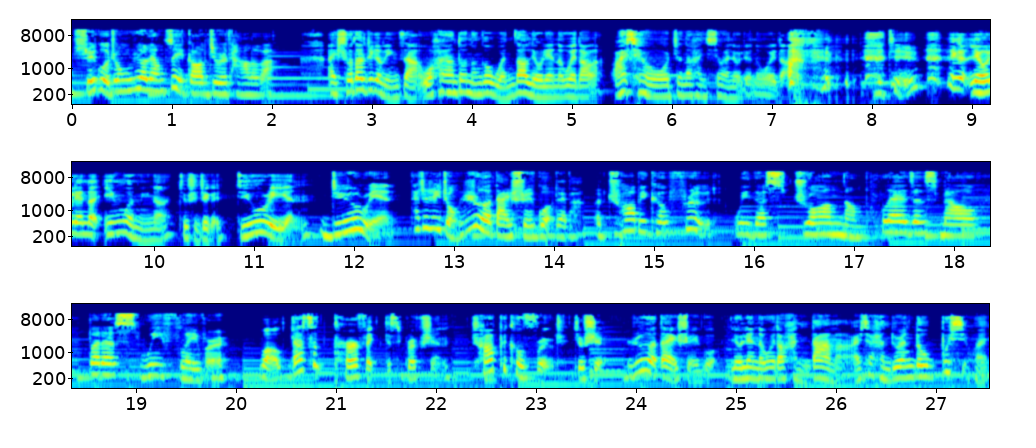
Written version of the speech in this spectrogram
水果中热量最高的就是它了吧？哎，说到这个名字啊，我好像都能够闻到榴莲的味道了，而且我真的很喜欢榴莲的味道。Me too. 那个榴莲的英文名呢，就是这个 durian。 Durian，它这是一种热带水果，对吧？A tropical fruit with a strong, unpleasant smell but a sweet flavor. Well, that's a perfect description. Tropical fruit 就是热带水果，榴莲的味道很大嘛，而且很多人都不喜欢。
